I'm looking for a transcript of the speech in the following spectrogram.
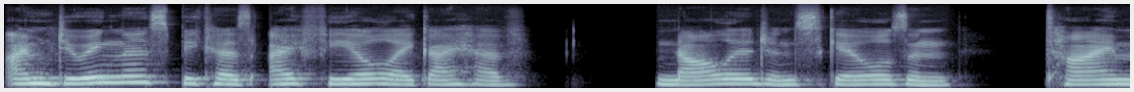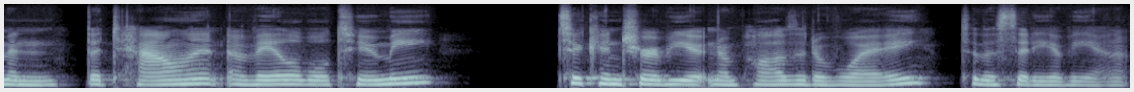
I'm doing this because I feel like I have knowledge and skills and time and the talent available to me to contribute in a positive way to the city of Vienna.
